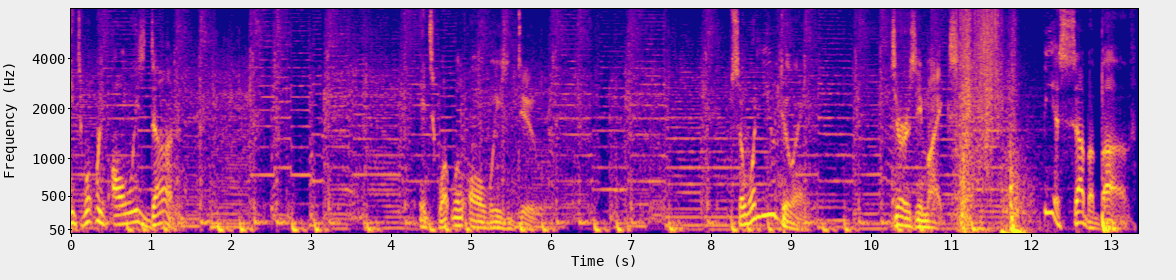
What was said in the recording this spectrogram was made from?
It's what we've always done. It's what we'll always do. So what are you doing? Jersey Mike's. Be a sub above.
